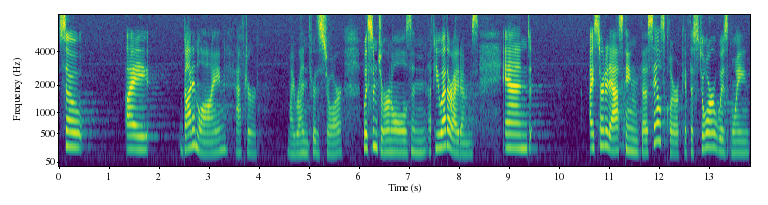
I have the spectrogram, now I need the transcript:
So I got in line after my run through the store with some journals and a few other items. And I started asking the sales clerk if the store was going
